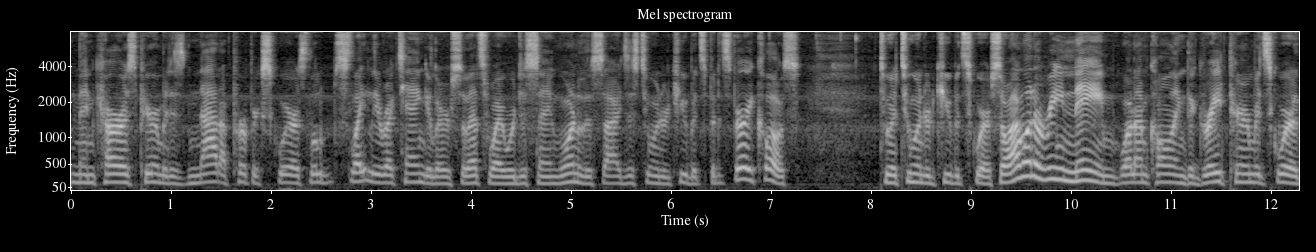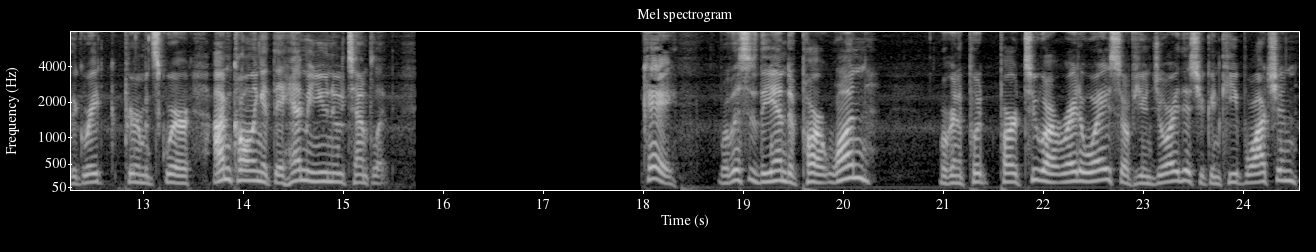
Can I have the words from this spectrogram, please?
Menkaure's pyramid is not a perfect square. It's a little slightly rectangular, so that's why we're just saying one of the sides is 200 cubits, but it's very close to a 200 cubit square. So I want to rename what I'm calling the Great Pyramid Square, the Great Pyramid Square. I'm calling it the Hemiunu template. Okay, well this is the end of part one. We're going to put part two out right away, so if you enjoyed this, you can keep watching.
